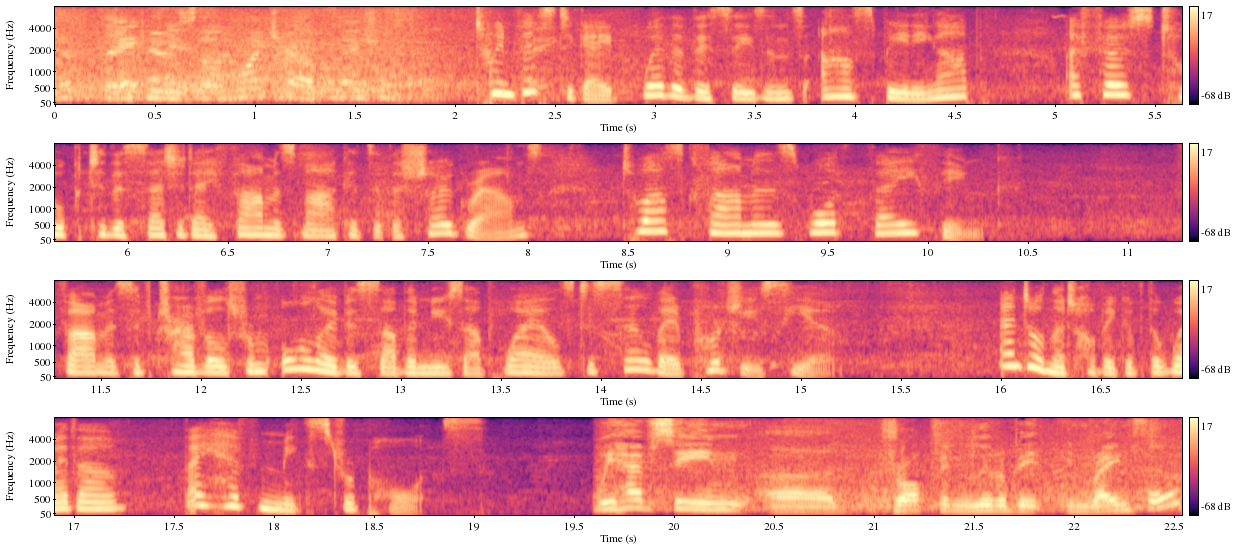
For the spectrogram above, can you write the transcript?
Yep, thank, you so much. Our pleasure. To investigate whether the seasons are speeding up, I first took to the Saturday farmers markets at the showgrounds to ask farmers what they think. Farmers have travelled from all over southern New South Wales to sell their produce here. And on the topic of the weather, they have mixed reports. We have seen a drop in a little bit in rainfall,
